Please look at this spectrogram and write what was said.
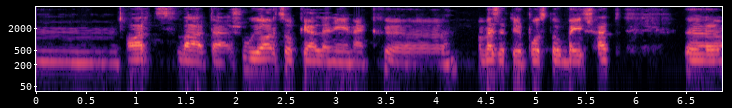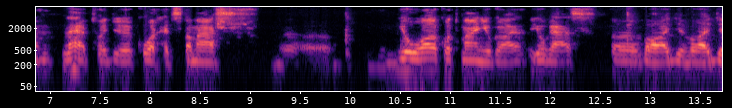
mm, arcváltás, új arcok kellenének a vezető posztokba, és hát lehet, hogy Korhetsz Tamás jó alkotmányjogász, vagy, vagy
